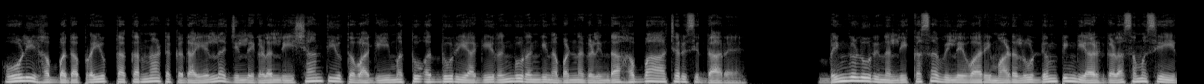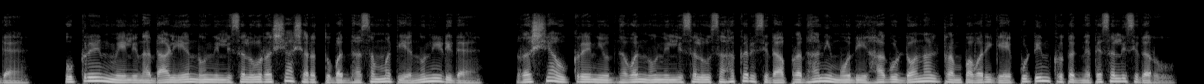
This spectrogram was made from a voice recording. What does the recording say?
ಹೋಳಿ ಹಬ್ಬದ ಪ್ರಯುಕ್ತ ಕರ್ನಾಟಕದ ಎಲ್ಲ ಜಿಲ್ಲೆಗಳಲ್ಲಿ ಶಾಂತಿಯುತವಾಗಿ ಮತ್ತು ಅದ್ದೂರಿಯಾಗಿ ರಂಗುರಂಗಿನ ಬಣ್ಣಗಳಿಂದ ಹಬ್ಬ ಆಚರಿಸಿದ್ದಾರೆ. ಬೆಂಗಳೂರಿನಲ್ಲಿ ಕಸ ವಿಲೇವಾರಿ ಮಾಡಲು ಡಂಪಿಂಗ್ ಯಾರ್ಡ್ಗಳ ಸಮಸ್ಯೆಯಿದೆ. ಉಕ್ರೇನ್ ಮೇಲಿನ ದಾಳಿಯನ್ನು ನಿಲ್ಲಿಸಲು ರಷ್ಯಾ ಷರತ್ತುಬದ್ಧ ಸಮ್ಮತಿಯನ್ನು ನೀಡಿದೆ. ರಷ್ಯಾ ಉಕ್ರೇನ್ ಯುದ್ಧವನ್ನು ನಿಲ್ಲಿಸಲು ಸಹಕರಿಸಿದ ಪ್ರಧಾನಿ ಮೋದಿ ಹಾಗೂ ಡೊನಾಲ್ಡ್ ಟ್ರಂಪ್ ಅವರಿಗೆ ಪುಟಿನ್ ಕೃತಜ್ಞತೆ ಸಲ್ಲಿಸಿದರು.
